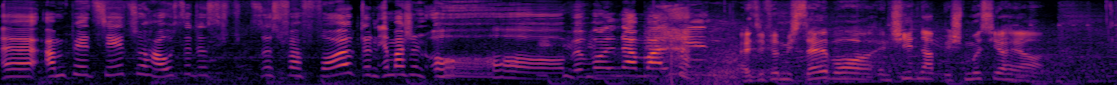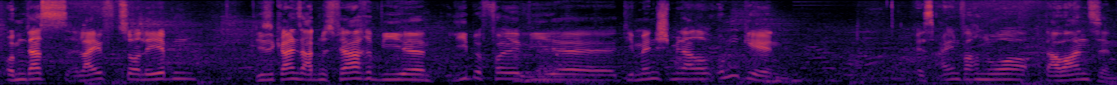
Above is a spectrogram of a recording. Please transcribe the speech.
äh, am PC zu Hause das, das verfolgt und immer schon, oh, wir wollen da mal hin. Als ich für mich selber entschieden habe, ich muss hierher, um das live zu erleben, diese ganze Atmosphäre, wie liebevoll, wie die Menschen miteinander umgehen, ist einfach nur der Wahnsinn.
